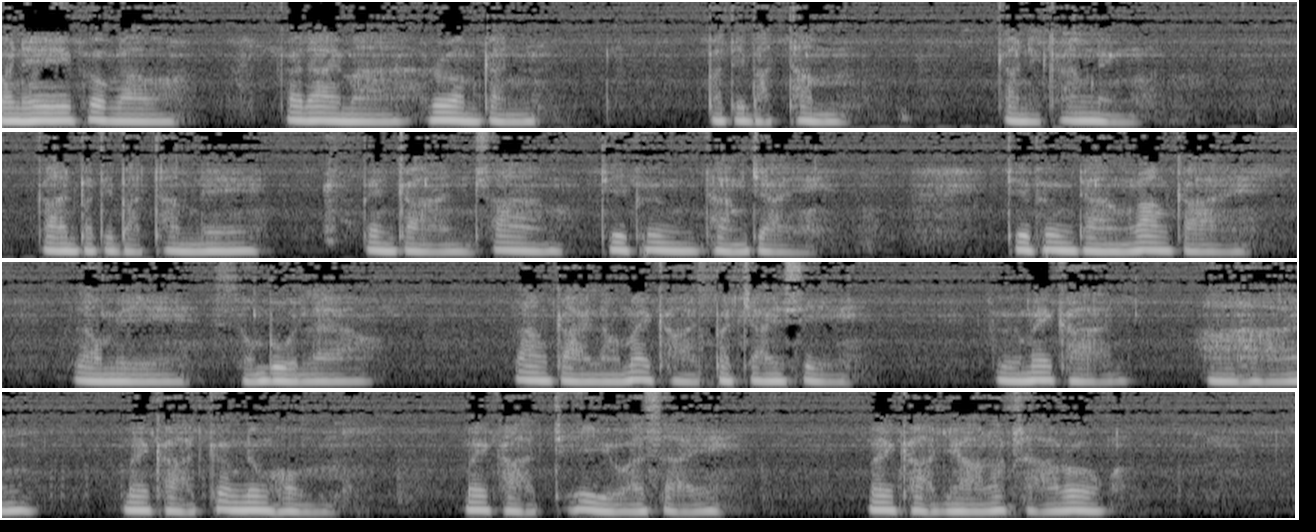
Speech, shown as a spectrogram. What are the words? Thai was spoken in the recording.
วันนี้พวกเราก็ได้มาร่วมกันปฏิบัติธรรมกันอีกครั้งหนึ่ง การปฏิบัติธรรมนี้เป็นการสร้างที่พึ่งทางใจ ที่พึ่งทางร่างกาย เรามีสมบูรณ์แล้ว ร่างกายเราไม่ขาดปัจจัยสี่คือไม่ขาดอาหาร ไม่ขาดเครื่องนึ่งห่ม ไม่ขาดที่อยู่อาศัย ไม่ขาดยารักษาโรค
